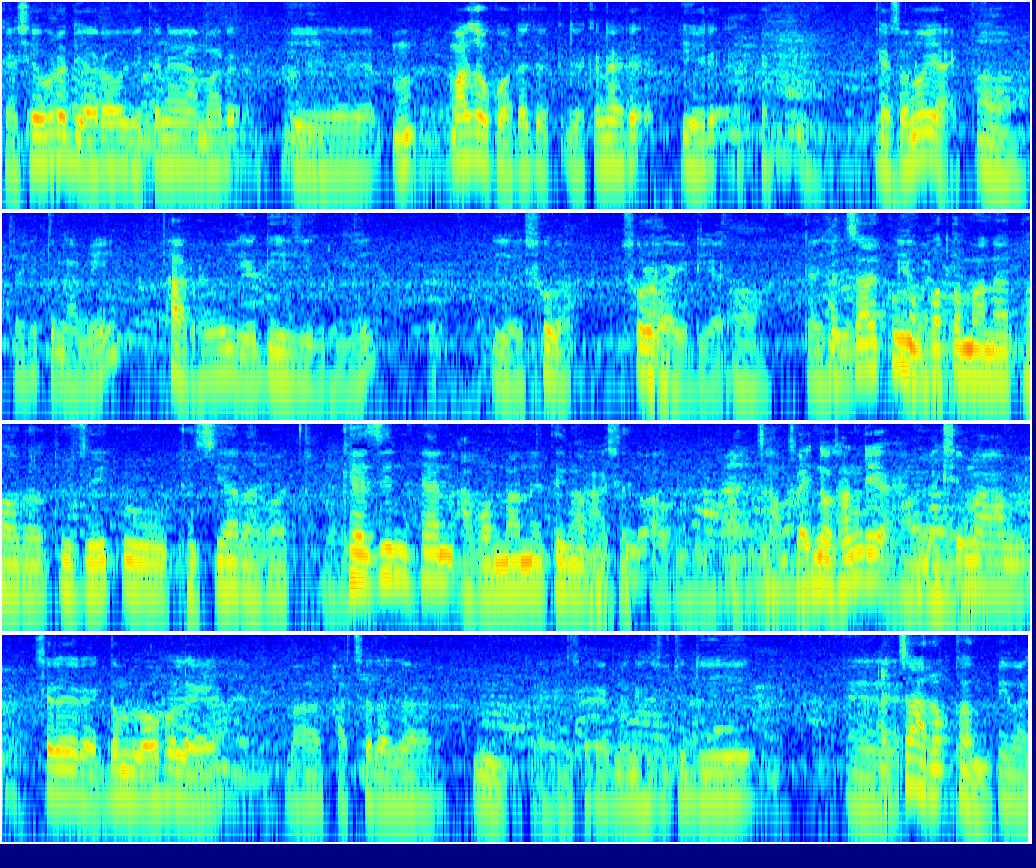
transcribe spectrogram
তা সেগুলো দিয়ে আরও যেখানে আমার মাজও খোয়াটা যেখানে ইয়ে রেশনও যায় অঁ তা সেতু আমি দিয়ে যেগুলো নিয়ে ইয়ে ষোলো ষোলো রাগে দিয়ে কোনো বৰ্তমানে ধৰ একো খেচিয়াৰ আগত খেজিন হেন আগৰ নানে টেঙা বৈছে আসলে বাই নথান দিয়ে মেক্সিমাম সেটা একদম ল হলে বা পাঁচ সাত হাজার সেটা মানে যদি আচ্ছা আৰু ইমান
